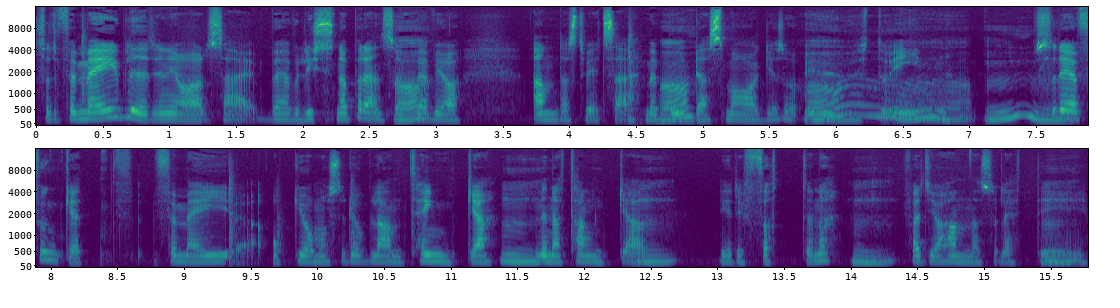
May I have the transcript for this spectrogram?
Så för mig blir det när jag så här, behöver lyssna på den så behöver jag andas du vet, så här, med Buddhas mage så ut och in. Mm. Så det har funkat för mig och jag måste då ibland tänka Mm. mina tankar nere i fötterna. För att jag hamnar så lätt i Mm.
